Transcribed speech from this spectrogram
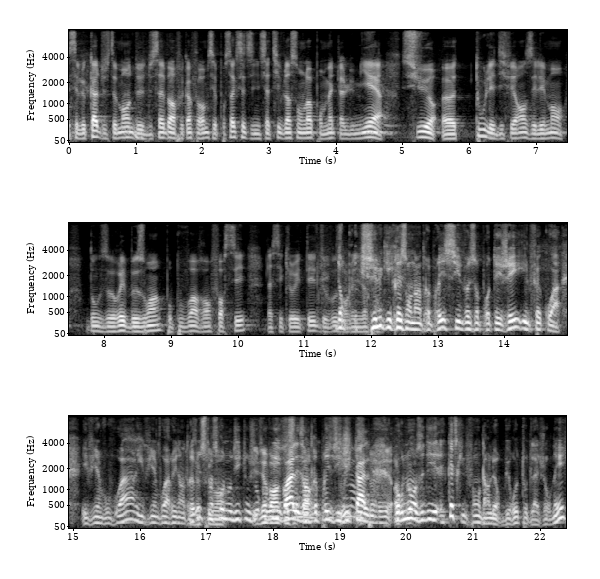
C'est le cas justement du, Cyber Africa Forum. C'est pour ça que ces initiatives-là sont là pour mettre la lumière sur euh, tous les différents éléments dont vous aurez besoin pour pouvoir renforcer la sécurité de vos Donc, organisations. Celui qui crée son entreprise, s'il veut se protéger, il fait quoi? Il vient vous voir, il vient voir une entreprise. Parce qu'on nous dit toujours qu'on voit les entreprises digitales. Pour nous, on se dit, qu'est-ce qu'ils font dans leur bureau toute la journée?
